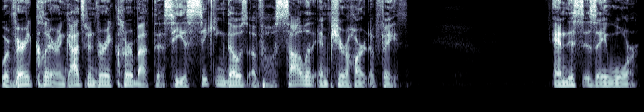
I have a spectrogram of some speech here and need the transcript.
We're very clear, and God's been very clear about this. He is seeking those of solid and pure heart of faith. And this is a war.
